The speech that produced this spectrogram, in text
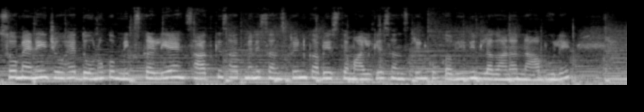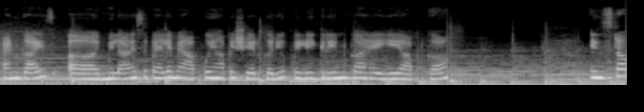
सो so, मैंने जो है दोनों को मिक्स कर लिया एंड साथ के साथ मैंने सनस्क्रीन का भी इस्तेमाल किया सनस्क्रीन को कभी भी लगाना ना भूलें। एंड गाइज़ मिलाने से पहले मैं आपको यहाँ पे शेयर करी हूँ पिलीग्रीम का है ये आपका। Insta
